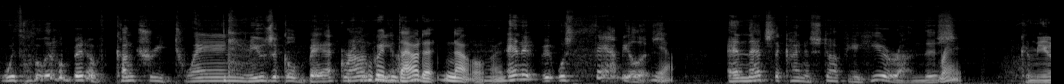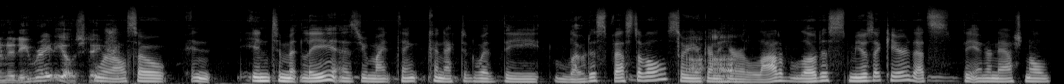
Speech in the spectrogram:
with a little bit of country twang musical background. Wouldn't doubt it. No. And it, it was fabulous. Yeah. And that's the kind of stuff you hear on this Right. community radio station. We're also in, intimately, as you might think, connected with the Lotus Festival. So you're going to uh-huh. hear a lot of Lotus music here. That's the international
